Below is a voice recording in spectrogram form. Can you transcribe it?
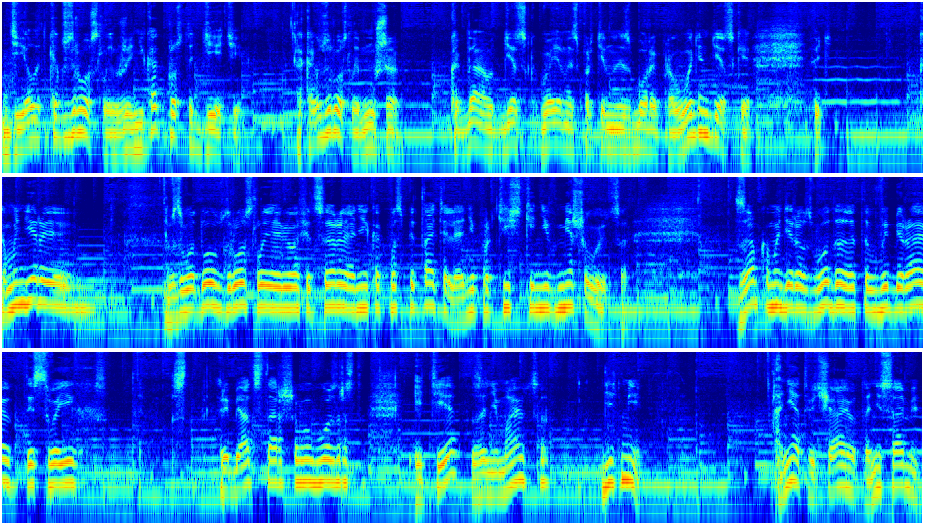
делать как взрослые, уже не как просто дети, а как взрослые. Потому что когда вот детские военные спортивные сборы проводим детские, ведь командиры взводов, взрослые офицеры, они как воспитатели, они практически не вмешиваются. Зам командира взвода это выбирают из своих ребят старшего возраста, и те занимаются детьми. Они отвечают, они сами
